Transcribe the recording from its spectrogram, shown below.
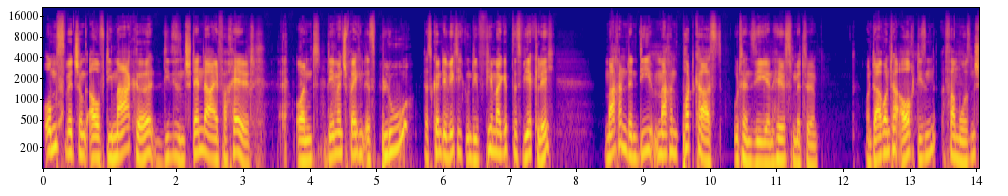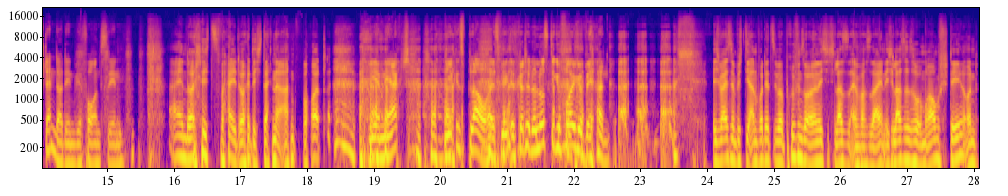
Umswitchung auf die Marke, die diesen Ständer einfach hält. Und dementsprechend ist Blue, das könnt ihr wirklich, und die Firma gibt es wirklich, machen, denn die machen Podcast-Utensilien, Hilfsmittel. Und darunter auch diesen famosen Ständer, den wir vor uns sehen. Eindeutig, zweideutig deine Antwort. Wie ihr merkt, Dirk ist blau. Es, könnte eine lustige Folge werden. Ich weiß nicht, ob ich die Antwort jetzt überprüfen soll oder nicht. Ich lasse es einfach sein. Ich lasse es so im Raum stehen und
